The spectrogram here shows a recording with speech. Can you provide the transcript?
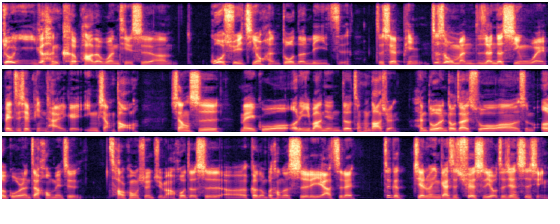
有一个很可怕的问题是，嗯，过去已经有很多的例子，这些平，就是我们人的行为被这些平台给影响到了。像是美国二零一八年的总统大选，很多人都在说，呃，什么俄国人在后面是操控选举嘛，或者是呃各种不同的势力啊之类。这个结论应该是确实有这件事情，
